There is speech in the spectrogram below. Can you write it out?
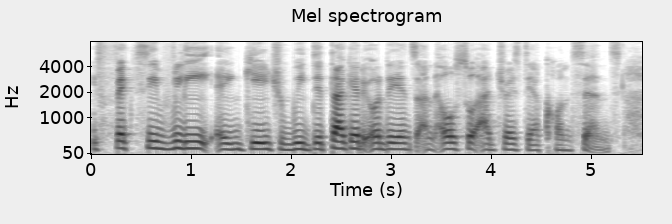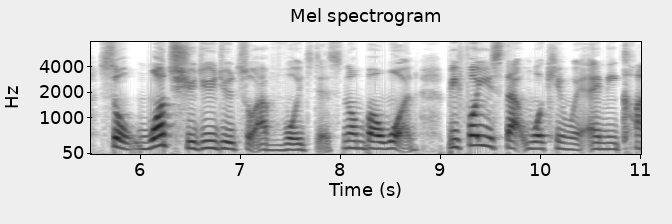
effectively engage with the target audience and also address their concerns. So, what should you do to avoid this? Number one, before you start working with any client,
